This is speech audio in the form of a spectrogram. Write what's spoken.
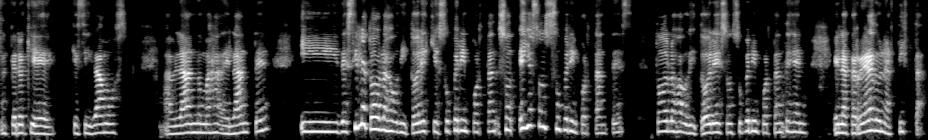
espero que, que sigamos hablando más adelante y decirle a todos los auditores que es súper importante, son, ellos son súper importantes, todos los auditores son súper importantes en, en la carrera de un artista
